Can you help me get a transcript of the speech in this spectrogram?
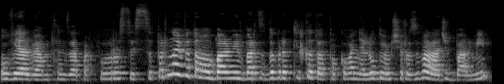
Uwielbiam ten zapach, po prostu jest super. No i wiadomo, balmi bardzo dobre, tylko te opakowania lubią się rozwalać w balmi,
